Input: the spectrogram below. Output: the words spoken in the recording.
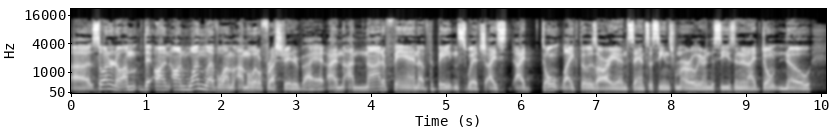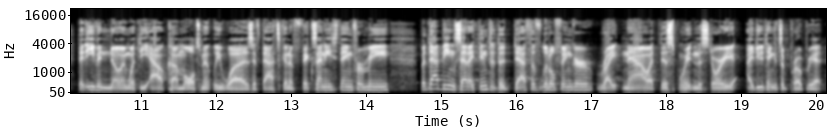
Uh, so I don't know. I'm the, on on one level, I'm I'm a little frustrated by it. I'm I'm not a fan of the bait and switch. I I don't like those Arya and Sansa scenes from earlier in the season, and I don't know that even knowing what the outcome ultimately was, if that's going to fix anything for me. But that being said, I think that the death of Littlefinger right now at this point in the story, I do think it's appropriate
